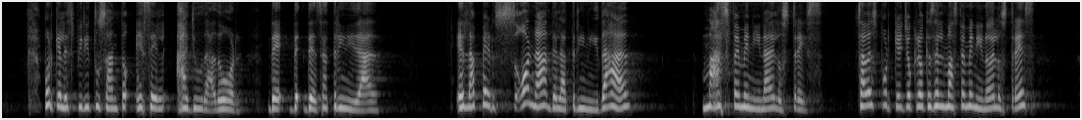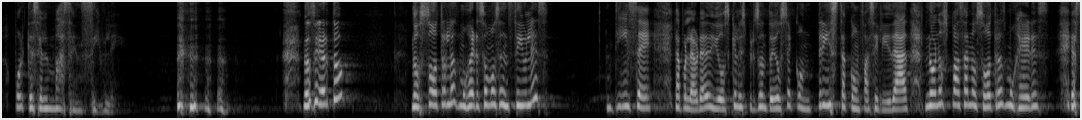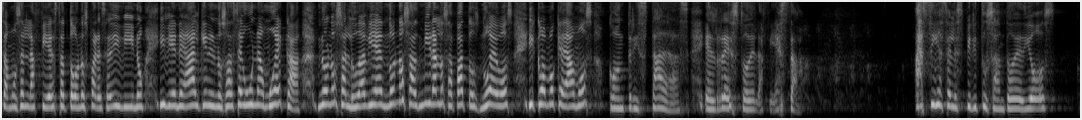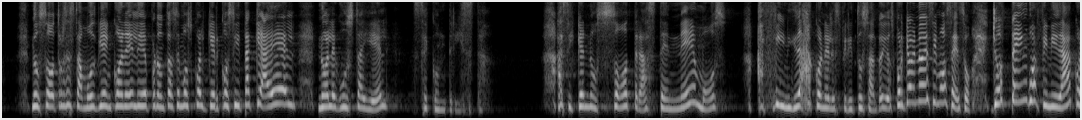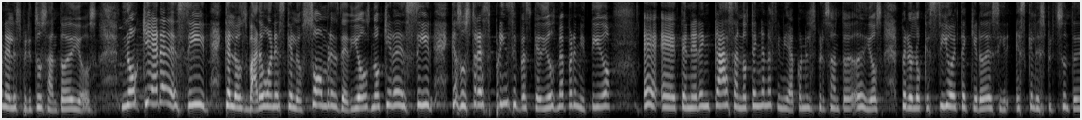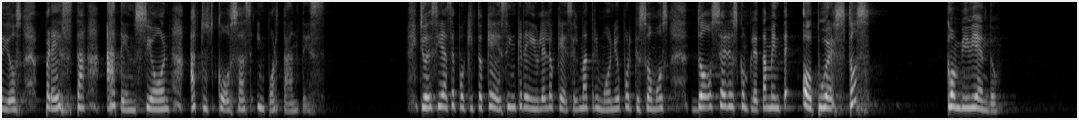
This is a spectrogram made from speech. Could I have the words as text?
Porque el Espíritu Santo es el ayudador de, de esa Trinidad. Es la persona de la Trinidad más femenina de los tres. ¿Sabes por qué yo creo que es el más femenino de los tres? Porque es el más sensible. ¿No es cierto? Nosotros las mujeres somos sensibles. Dice la palabra de Dios que el Espíritu Santo de Dios se contrista con facilidad. No nos pasa a nosotras mujeres. Estamos en la fiesta, todo nos parece divino y viene alguien y nos hace una mueca. No nos saluda bien, no nos admira los zapatos nuevos y cómo quedamos contristadas el resto de la fiesta. Así es el Espíritu Santo de Dios. Nosotros estamos bien con Él y de pronto hacemos cualquier cosita que a Él no le gusta y Él se contrista. Así que nosotras tenemos afinidad con el Espíritu Santo de Dios. Porque hoy no decimos eso. Yo tengo afinidad con el Espíritu Santo de Dios. No quiere decir que los varones, que los hombres de Dios, no quiere decir que esos tres príncipes que Dios me ha permitido eh, eh, tener en casa no tengan afinidad con el Espíritu Santo de Dios. Pero lo que sí hoy te quiero decir es que el Espíritu Santo de Dios presta atención a tus cosas importantes. Yo decía hace poquito que es increíble lo que es el matrimonio porque somos dos seres completamente opuestos conviviendo.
